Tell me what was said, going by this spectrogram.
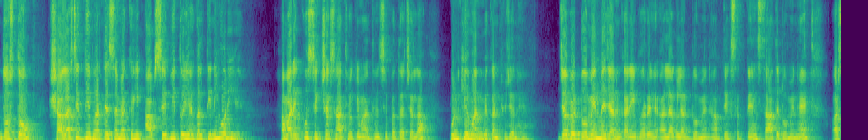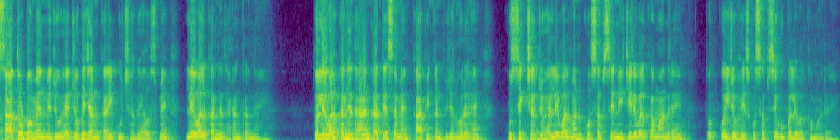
दोस्तों, शाला सिद्धि भरते समय कहीं आपसे भी तो यह गलती नहीं हो रही है? हमारे कुछ शिक्षक साथियों के माध्यम से पता चला, उनके मन में कंफ्यूजन है। जब वे डोमेन में जानकारी भर रहे हैं अलग अलग डोमेन आप देख सकते हैं, सात डोमेन है और सातों डोमेन में जो है, जो भी जानकारी पूछा गया, उसमें लेवल का निर्धारण करना है। तो लेवल का निर्धारण करते समय काफ़ी कन्फ्यूज़न हो रहे हैं। कुछ शिक्षक जो है लेवल वन को सबसे नीचे लेवल का मान रहे हैं तो कोई जो है इसको सबसे ऊपर लेवल का मान रहे हैं।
